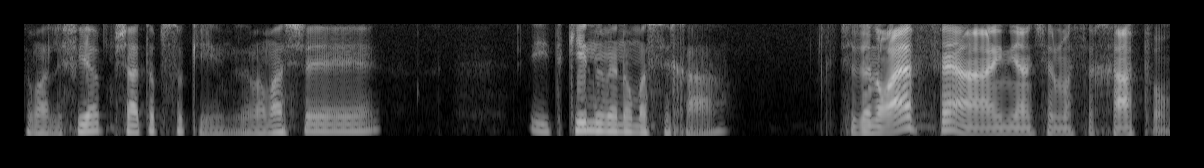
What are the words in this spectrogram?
כלומר, לפי פשט הפסוקים, זה ממש... אה, התקין ממנו מסכה. שזה נורא יפה העניין של מסכה פה.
